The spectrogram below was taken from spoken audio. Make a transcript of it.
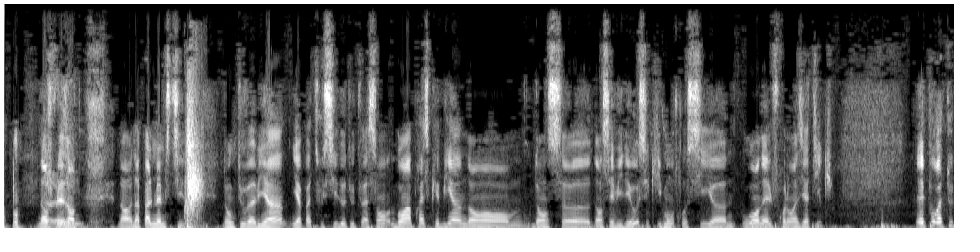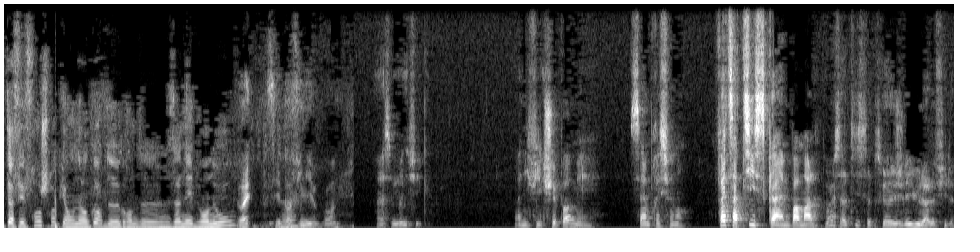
non, je plaisante. Non, on n'a pas le même style. Donc tout va bien, il n'y a pas de souci de toute façon. Bon après, ce qui est bien dans dans ce dans ces vidéos, c'est qu'il montre aussi euh, où en est le frelon asiatique. Et pour être tout à fait franc, je crois qu'on a encore de grandes années devant nous. Ouais, c'est pas fini encore. hein. Ah, c'est magnifique. Magnifique, je sais pas, mais c'est impressionnant. En fait, ça tisse quand même pas mal. Ouais, ça tisse, parce que je l'ai vu là, le fil.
